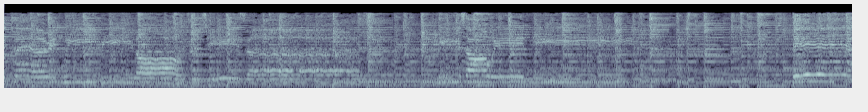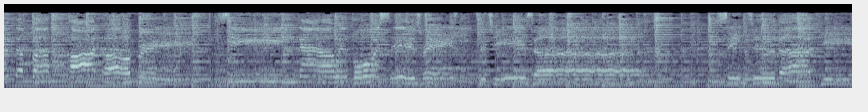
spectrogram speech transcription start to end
declaring we belong to Jesus. He's all we need. Lift up a heart of praise. Sing now with voices raised to Jesus. Sing to the King.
